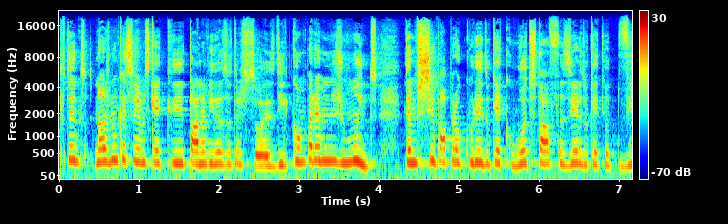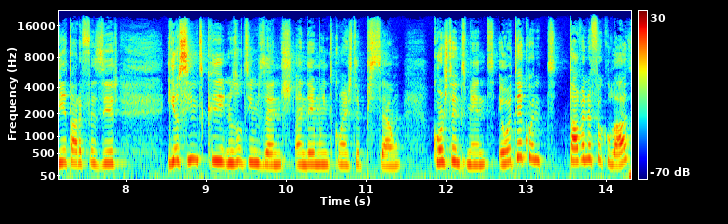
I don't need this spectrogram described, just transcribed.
Portanto, nós nunca sabemos o que é que está na vida das outras pessoas e comparamos-nos muito. Estamos sempre à procura do que é que o outro está a fazer, do que é que eu devia estar a fazer. E eu sinto que nos últimos anos andei muito com esta pressão constantemente. Eu até quando estava na faculdade,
